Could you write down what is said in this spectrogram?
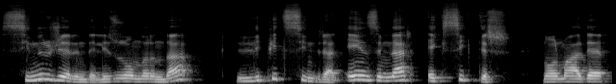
Sinir hücrelerinde, lizozomlarında lipid sindiren enzimler eksiktir. Normalde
